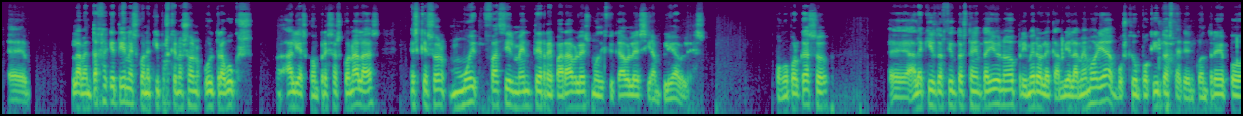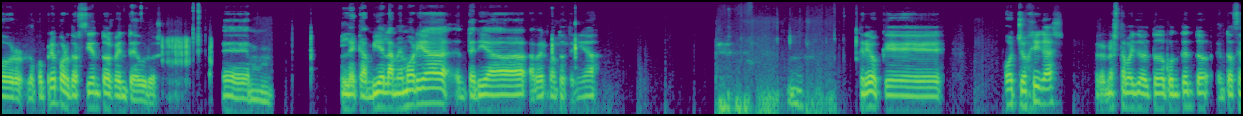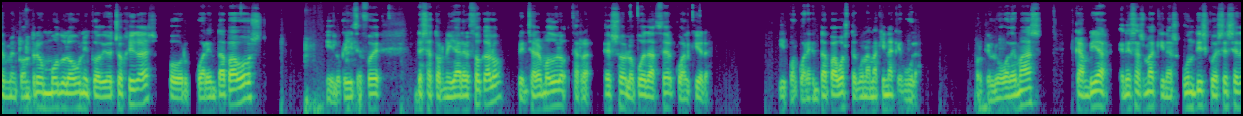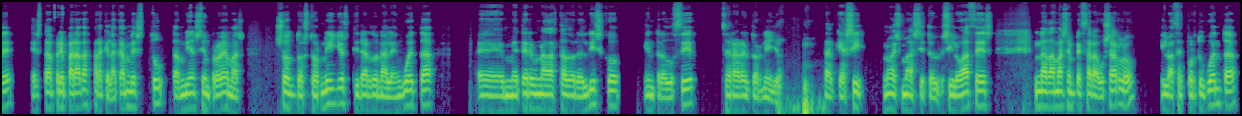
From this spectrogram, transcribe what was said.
Eh, la ventaja que tienes con equipos que no son ultrabooks, alias compresas con alas, es que son muy fácilmente reparables, modificables y ampliables. Pongo por caso, eh, al X231 primero le cambié la memoria, busqué un poquito hasta que encontré por, lo compré por 220 euros. Em, le cambié la memoria, tenía, a ver cuánto tenía. Creo que 8 gigas, pero no estaba yo del todo contento. Entonces me encontré un módulo único de 8 gigas por 40 pavos y lo que hice fue desatornillar el zócalo, pinchar el módulo, cerrar. Eso lo puede hacer cualquiera. Y por 40 pavos tengo una máquina que bula. Porque luego además cambiar en esas máquinas un disco SSD está preparada para que la cambies tú también sin problemas. Son dos tornillos, tirar de una lengüeta, eh, meter en un adaptador el disco, introducir, cerrar el tornillo. Tal que así, no es más. Si, si lo haces, nada más empezar a usarlo y lo haces por tu cuenta,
